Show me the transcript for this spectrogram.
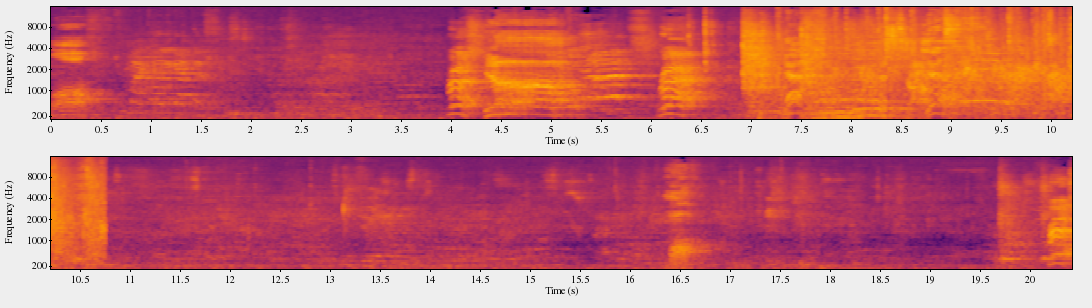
Off. Chris. Get up! Rack. Yes! Yes! Off. Chris.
